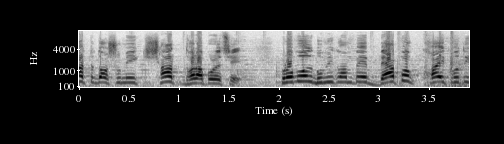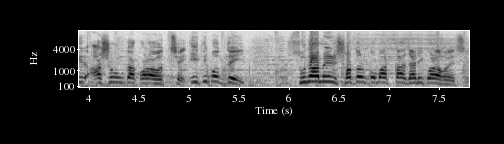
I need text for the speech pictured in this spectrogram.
আট দশমিক সাত ধরা পড়েছে। প্রবল ভূমিকম্পে ব্যাপক ক্ষয়ক্ষতির আশঙ্কা করা হচ্ছে। ইতিমধ্যেই সুনামির সতর্কবার্তা জারি করা হয়েছে।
